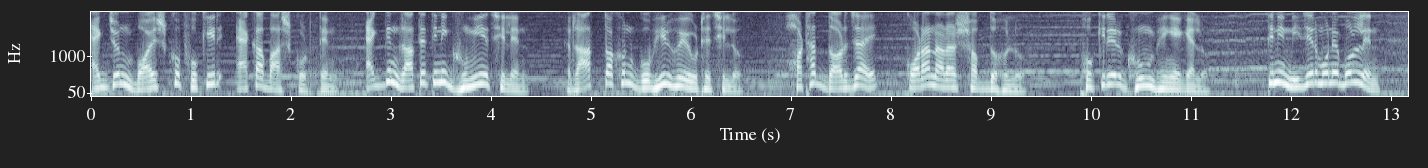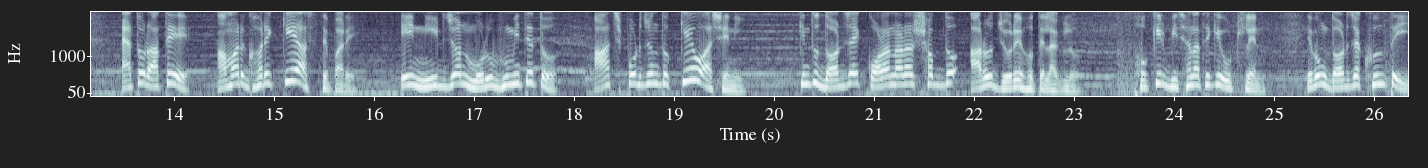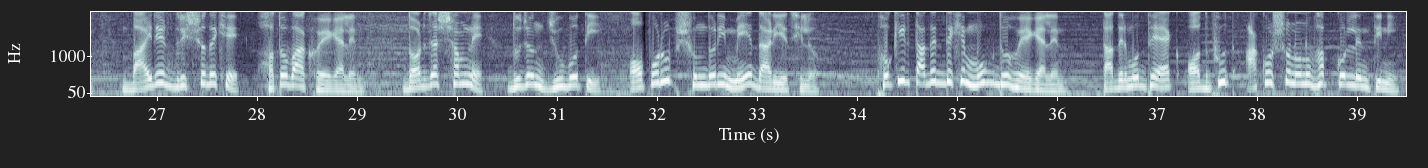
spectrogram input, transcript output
একজন বয়স্ক ফকির একা বাস করতেন। একদিন রাতে তিনি ঘুমিয়েছিলেন। রাত তখন গভীর হয়ে উঠেছিল। হঠাৎ দরজায় কড়া নাড়ার শব্দ হলো। ফকিরের ঘুম ভেঙে গেল। তিনি নিজের মনে বললেন, এত রাতে আমার ঘরে কে আসতে পারে? এই নির্জন মরুভূমিতে তো আজ পর্যন্ত কেউ আসেনি। কিন্তু দরজায় কড়া নাড়ার শব্দ আরও জোরে হতে লাগল। ফকির বিছানা থেকে উঠলেন এবং দরজা খুলতেই বাইরের দৃশ্য দেখে হতবাক হয়ে গেলেন। দরজার সামনে দুজন যুবতী অপরূপ সুন্দরী মেয়ে দাঁড়িয়েছিল। ফকির তাদের দেখে মুগ্ধ হয়ে গেলেন। তাদের মধ্যে এক অদ্ভুত আকর্ষণ অনুভব করলেন তিনি।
